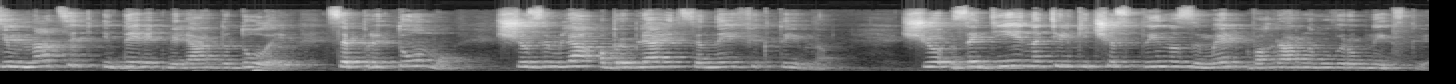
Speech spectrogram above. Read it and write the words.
17,9 мільярда доларів. Це при тому, що земля обробляється неефективно, що задіяна тільки частина земель в аграрному виробництві.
